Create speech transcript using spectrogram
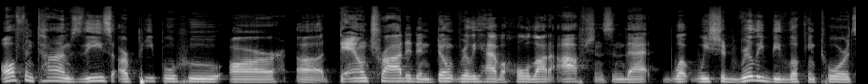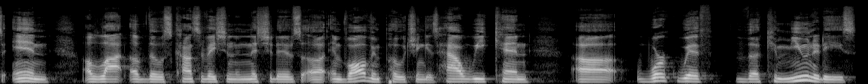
oftentimes these are people who are uh, downtrodden and don't really have a whole lot of options and that what we should really be looking towards in a lot of those conservation initiatives uh, involving poaching is how we can uh, work with the communities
